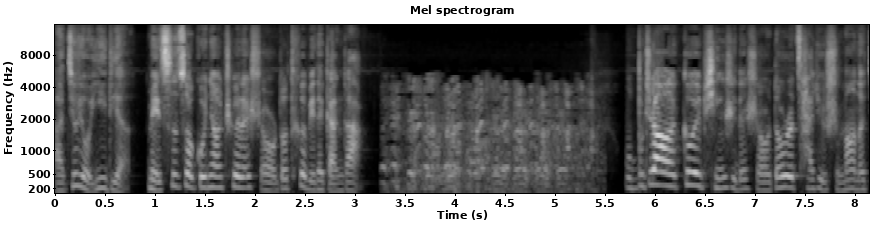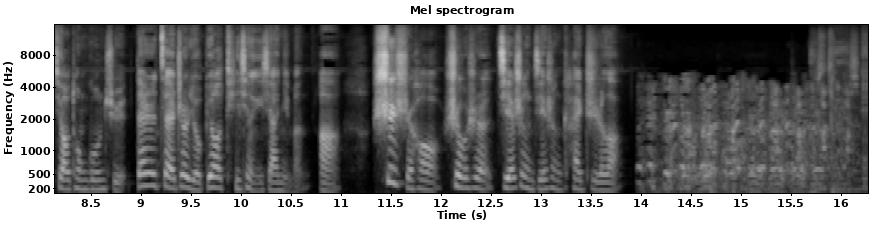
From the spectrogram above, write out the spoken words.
啊。就有一点，每次坐公交车的时候都特别的尴尬。我不知道各位平时的时候都是采取什么样的交通工具，但是在这有必要提醒一下你们啊，是时候是不是节省节省开支了？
